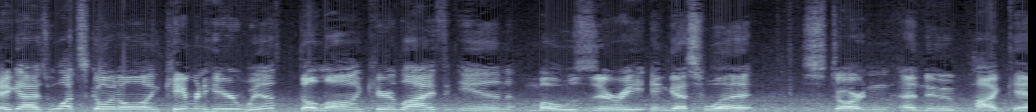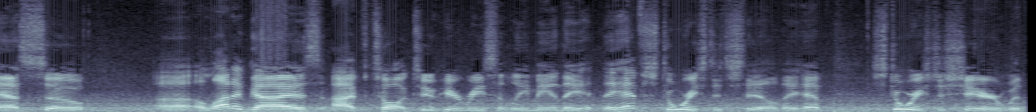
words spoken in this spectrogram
Hey guys, what's going on? Cameron here with the Lawn Care Life in Mowssouri, and guess what? Starting a new podcast. So, uh, a lot of guys I've talked to here recently, man, they they have stories to tell. They have stories to share with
